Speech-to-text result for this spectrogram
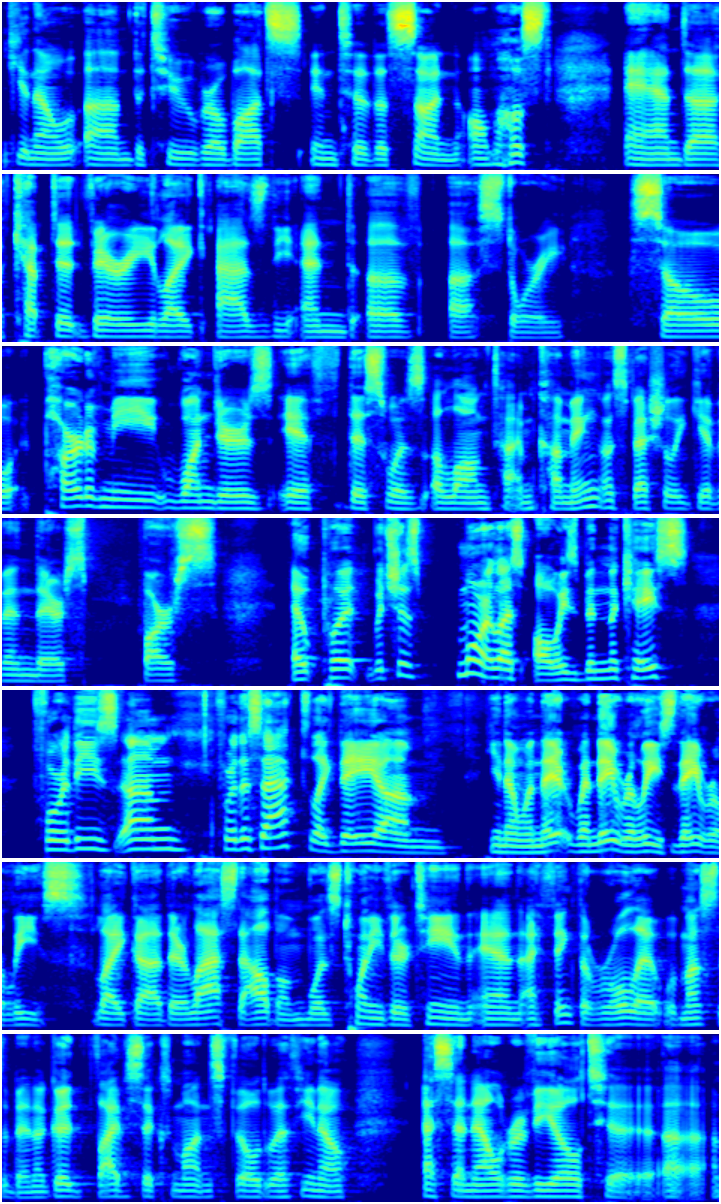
you know, um, the two robots into the sun almost, and uh, kept it very like as the end of a story. So part of me wonders if this was a long time coming, especially given their sparse output, which has more or less always been the case for these um for this act. Like they um you know when they when they release they release like uh, their last album was 2013 and i think the rollout must have been a good five six months filled with you know snl reveal to uh,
